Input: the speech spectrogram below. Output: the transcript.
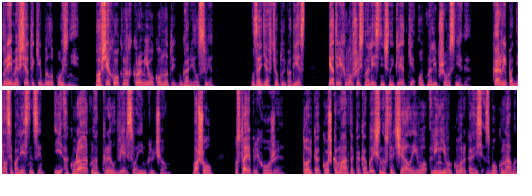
время все-таки было позднее. Во всех окнах, кроме его комнаты, горел свет. Зайдя в теплый подъезд и отряхнувшись на лестничной клетке от налипшего снега, Харви поднялся по лестнице и аккуратно открыл дверь своим ключом. Вошел. Пустая прихожая. Только кошка Марта, как обычно, встречала его, лениво кувыркаясь сбоку на бок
